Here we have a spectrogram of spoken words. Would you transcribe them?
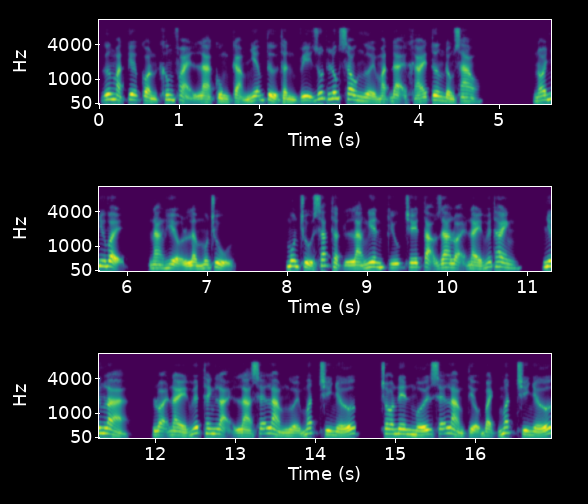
Gương mặt kia còn không phải là cùng cảm nhiễm tử thần vi rút lúc sau người mặt đại khái tương đồng sao. Nói như vậy, nàng hiểu lầm môn chủ. Môn chủ xác thật là nghiên cứu chế tạo ra loại này huyết thanh, nhưng là, loại này huyết thanh lại là sẽ làm người mất trí nhớ, cho nên mới sẽ làm tiểu bạch mất trí nhớ,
